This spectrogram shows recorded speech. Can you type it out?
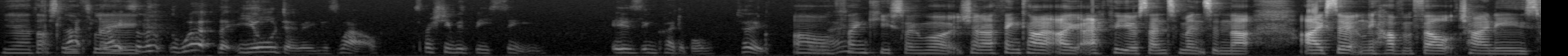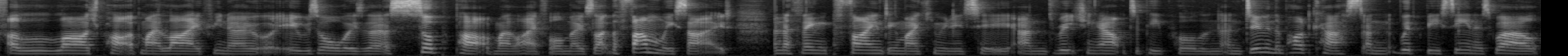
yeah that's So that's lovely great. So the, the work that you're doing as well, especially with Seen, is incredible too. Oh, you know? thank you so much. And I think I, I echo your sentiments in that I certainly haven't felt Chinese a large part of my life. You know, it was always a sub part of my life almost, like the family side. And I think finding my community and reaching out to people and, and doing the podcast and with Be Seen as well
